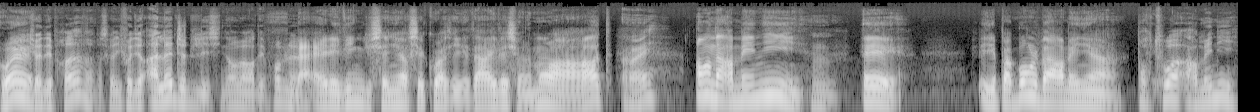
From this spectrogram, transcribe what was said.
Ouais. Tu as des preuves? Parce qu'il faut dire allegedly, sinon on va avoir des problèmes. Bah, et les vignes du Seigneur, c'est quoi? Il est arrivé sur le mont Ararat, ouais. en Arménie. Hmm. Et il n'est pas bon le vin arménien. Pour toi, Arménie,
